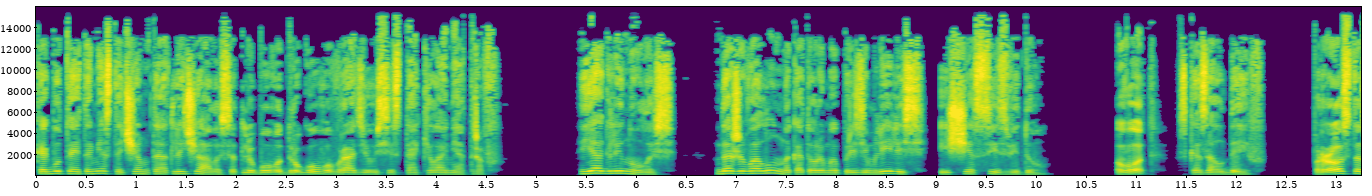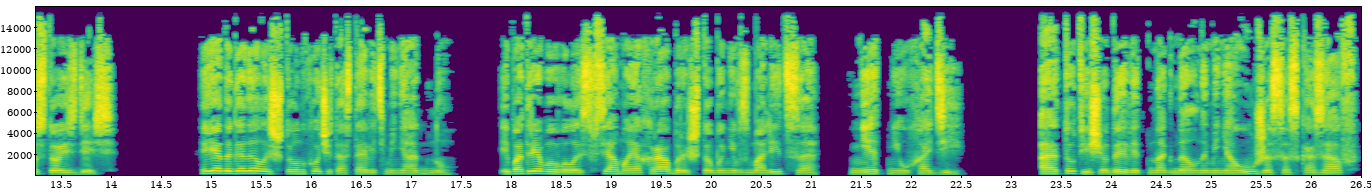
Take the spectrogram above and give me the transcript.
Как будто это место чем-то отличалось от любого другого в радиусе ста километров. Я оглянулась. Даже валун, на который мы приземлились, исчез из виду. «Вот», — сказал Дэйв, — «просто стой здесь». Я догадалась, что он хочет оставить меня одну, и потребовалась вся моя храбрость, чтобы не взмолиться «Нет, не уходи». А тут еще Дэвид нагнал на меня ужаса, сказав,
